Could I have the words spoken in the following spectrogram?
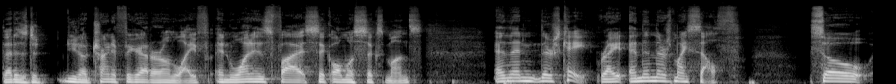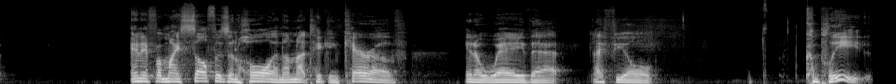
that is, you know, trying to figure out our own life, and one is five, six, almost six months, and then there's Kate, right, and then there's myself. So, and if myself isn't whole and I'm not taken care of in a way that I feel complete,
